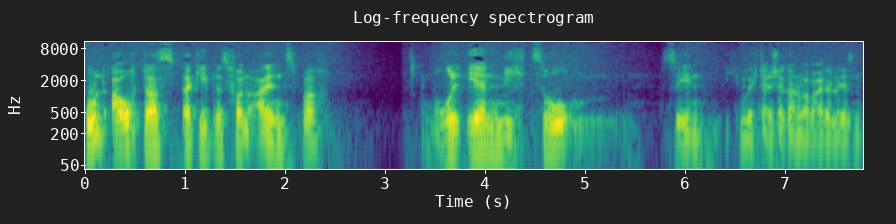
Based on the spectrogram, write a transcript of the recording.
und auch das Ergebnis von Allensbach wohl eher nicht so sehen. Ich möchte eigentlich ja gar nicht mal weiterlesen.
